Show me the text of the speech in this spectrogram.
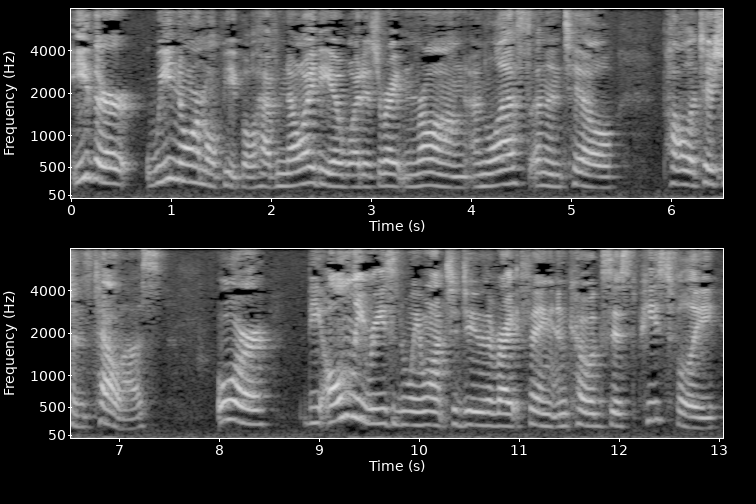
Either we normal people have no idea what is right and wrong unless and until politicians tell us, or The only reason we want to do the right thing and coexist peacefully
